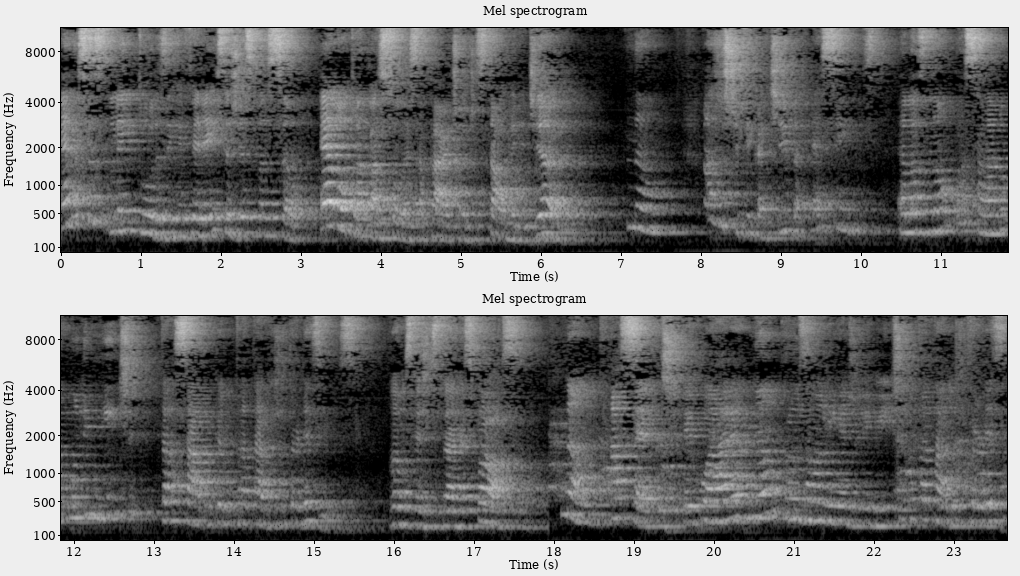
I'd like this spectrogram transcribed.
Essas leituras e referências de expansão, ela ultrapassou essa parte onde está o meridiano? Não. A justificativa é simples. Elas não passaram o limite traçado pelo Tratado de Tordesilhas. Vamos registrar a resposta? Não, as setas de pecuária indígena tratado de fornecer.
